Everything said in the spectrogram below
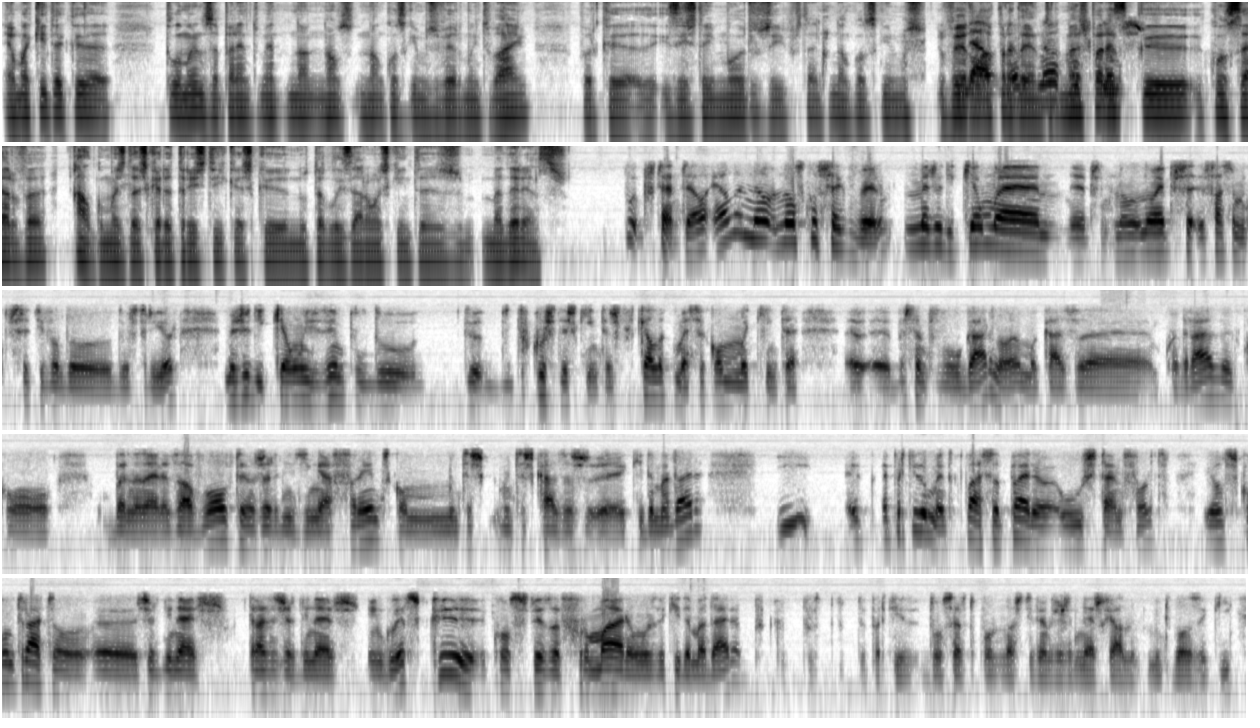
É uma quinta que pelo menos aparentemente não, não, não conseguimos ver muito bem, porque existem muros e, portanto, não conseguimos ver não, lá para dentro. Não, Mas parece que conserva algumas das características que notabilizaram as quintas madeirenses. Portanto, ela, ela não, não, se consegue ver, mas eu digo que é uma. Eh, não, não é facilmente perceptível do, do exterior, mas eu digo que é um exemplo do, do, percurso das quintas, porque ela começa como uma quinta uh, bastante vulgar, não é? Uma casa quadrada, com bananeiras à volta, um jardinzinho à frente, como muitas, muitas casas uh, aqui da Madeira, e a partir do momento que passa para o Stanford, eles contratam uh, jardineiros, trazem jardineiros ingleses que com certeza formaram os daqui da Madeira, porque, porque partir de um certo ponto nós tivemos jardineiros realmente muito bons aqui,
